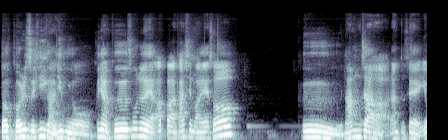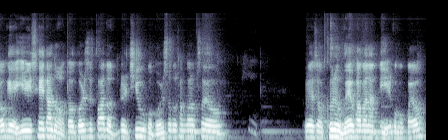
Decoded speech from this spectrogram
The girls he가 아니고요. 그냥 그 소녀의 아빠 다시 말해서 그 남자란 뜻의 여기에 이 세 단어 the girls father를 지우고 뭘 써도 상관없어요. 그래서 그는 왜 화가 났니? 읽어볼까요?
